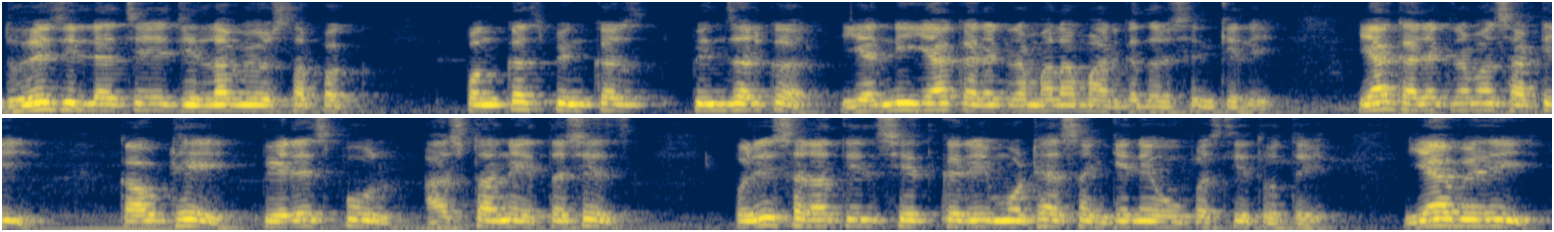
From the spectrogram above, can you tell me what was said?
धुळे जिल्ह्याचे जिल्हा व्यवस्थापक पंकज पिंकर पिंजरकर यांनी या कार्यक्रमाला मार्गदर्शन केले. या कार्यक्रमासाठी कावठे पेरेसपूर आष्टाने तसेच परिसरातील शेतकरी मोठ्या संख्येने उपस्थित होते. यावेळी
